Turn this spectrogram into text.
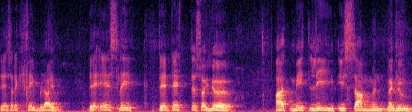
Det er så det kribler i. Det er slik Det er dette som gjør at mitt liv i sammen med Gud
